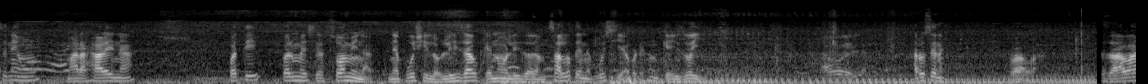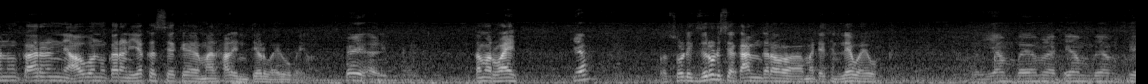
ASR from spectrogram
છે ને હું મારા હાળીના પતિ પરમેશ્વર સ્વામીનાથ. ને પૂછી લો લઈ જાવ કે ન લઈ જાવ એમ ચાલો તેને પૂછીએ આપણે શું કે જોઈએ. સારું છે ને? વાહ વાહ. જવાનું કારણ ને આવવાનું કારણ એક જ છે કે મારે હાળીને તેડવા આવ્યો ભાઈ તમારો વાઈફ કેમ? થોડીક જરૂર છે કામ કરાવવા માટે થઈને લેવા આવ્યો. એમ ભાઈ હમણાં ટેમ બેમ છે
